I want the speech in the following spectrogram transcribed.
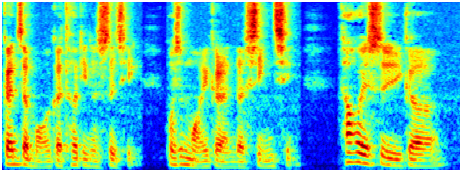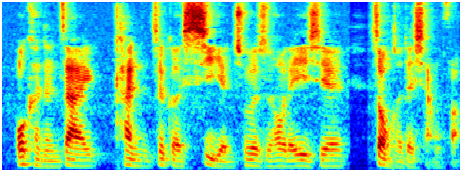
跟着某一个特定的事情，或是某一个人的心情。它会是一个我可能在看这个戏演出的时候的一些综合的想法。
